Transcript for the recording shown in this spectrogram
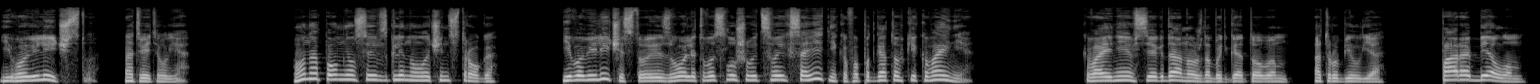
«Его величество», — ответил я. Он опомнился и взглянул очень строго. «Его величество изволит выслушивать своих советников о подготовке к войне». «К войне всегда нужно быть готовым», — отрубил я. «Парабеллум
